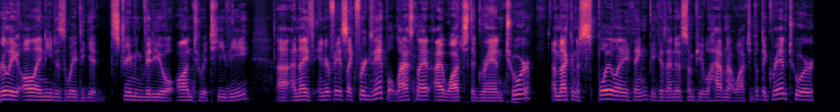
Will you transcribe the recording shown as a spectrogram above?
really all I need is a way to get streaming video onto a TV, uh, a nice interface. Like for example, last night I watched the Grand Tour. I'm not going to spoil anything because I know some people have not watched it, but the Grand Tour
